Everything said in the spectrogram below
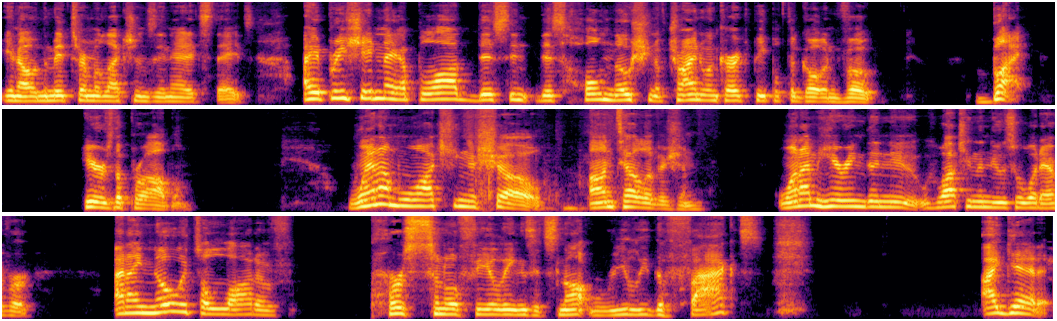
you know, in the midterm elections in the United States. I appreciate and I applaud this in, this whole notion of trying to encourage people to go and vote. But here's the problem. When I'm watching a show on television, when I'm hearing the news, watching the news or whatever, and I know it's a lot of personal feelings, it's not really the facts I get it.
